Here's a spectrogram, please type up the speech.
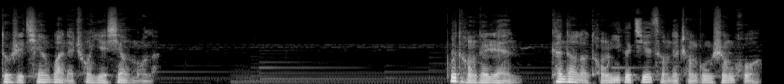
都是千万的创业项目了。不同的人看到了同一个阶层的成功生活，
